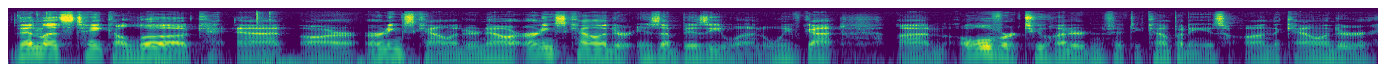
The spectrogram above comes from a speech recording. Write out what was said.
Then let's take a look at our earnings calendar. Now, our earnings calendar is a busy one. We've got um, over 250 companies on the calendar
